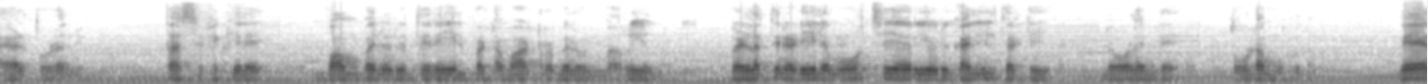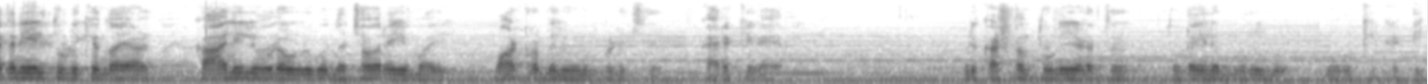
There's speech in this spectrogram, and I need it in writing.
അയാൾ തുഴഞ്ഞു. പസഫിക്കിലെ വമ്പൻ ഒരു തിരയിൽപ്പെട്ട വാട്ടർ ബലൂൺ മറിയുന്നു. വെള്ളത്തിനടിയിലെ മൂർച്ചയേറിയ ഒരു കല്ലിൽ തട്ടി നോളന്റെ തുട മുറിഞ്ഞു വേദനയിൽ തുടിക്കുന്ന അയാൾ കാലിലൂടെ ഒഴുകുന്ന ചോരയുമായി വാട്ടർ ബലൂണും പിടിച്ച് കരയ്ക്ക് കയറി. ഒരു കഷ്ണം തുണിയെടുത്ത് തുടയിലെ മുറിവ് മുറുക്കി കെട്ടി.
